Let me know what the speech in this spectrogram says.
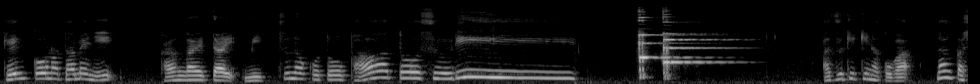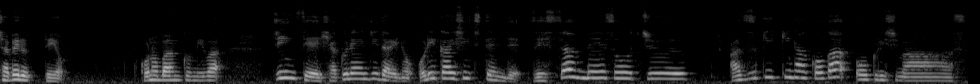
健康のために考えたい3つのことパート3あずききなこがなんか喋るってよ。この番組は人生100年時代の折り返し地点で絶賛瞑想中。あずききなこがお送りします。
